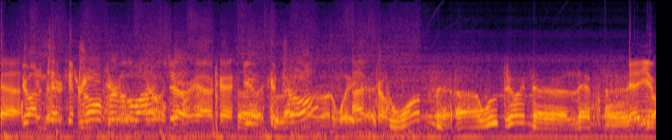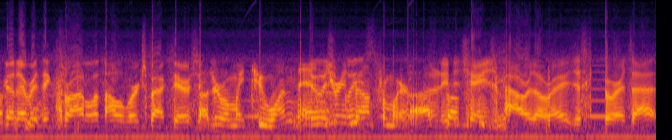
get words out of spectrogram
Yeah. You want to take control for a little while? Sure, yeah, okay. You have Uh, to land on control? runway I have uh, control. 21, uh, we'll join uh, left. Uh, Yeah, you've got everything throttle and the whole works back there. So Roger, runway 21, and Do as you you're please. inbound from where? I don't need to change the power though, right? Just keep where it's at.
